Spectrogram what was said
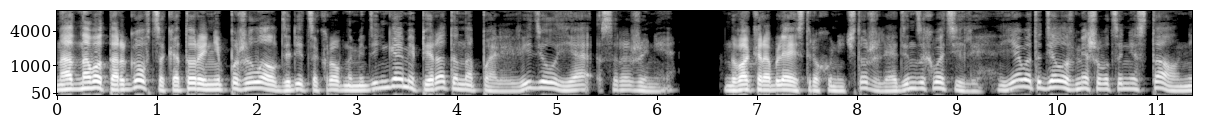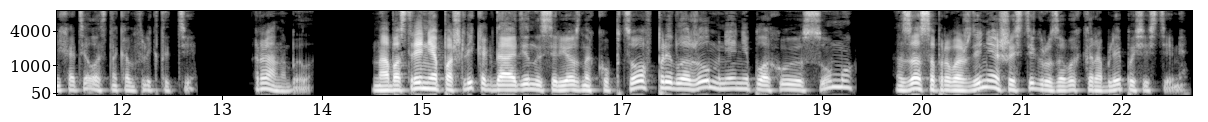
На одного торговца, который не пожелал делиться кровными деньгами, пираты напали. Видел я сражение. Два корабля из трех уничтожили, один захватили. Я в это дело вмешиваться не стал, не хотелось на конфликт идти. Рано было. На обострение пошли, когда один из серьезных купцов предложил мне неплохую сумму за сопровождение шести грузовых кораблей по системе.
